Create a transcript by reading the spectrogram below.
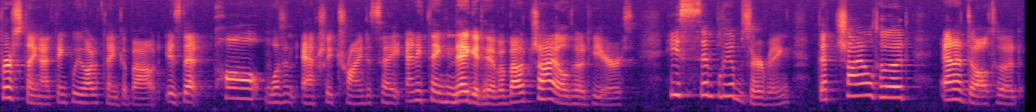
First thing I think we ought to think about is that Paul wasn't actually trying to say anything negative about childhood years. He's simply observing that childhood and adulthood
